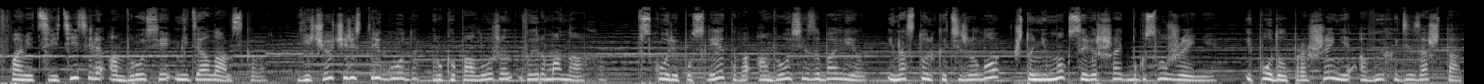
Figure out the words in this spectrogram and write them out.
в память святителя Амвросия Медиаланского. Еще через три года рукоположен в иеромонаха. Вскоре после этого Амвросий заболел и настолько тяжело, что не мог совершать богослужение и подал прошение о выходе за штат.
